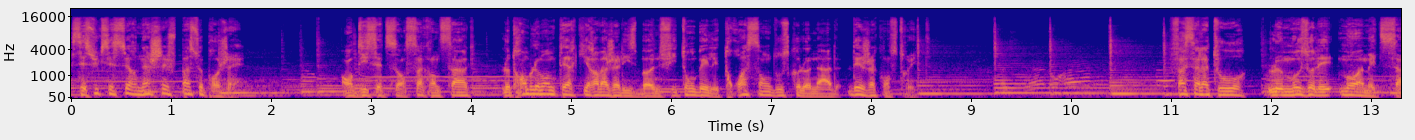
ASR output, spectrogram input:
ses successeurs n'achèvent pas ce projet. En 1755, le tremblement de terre qui ravagea Lisbonne fit tomber les 312 colonnades déjà construites. Face à la tour, le mausolée Mohamed V.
